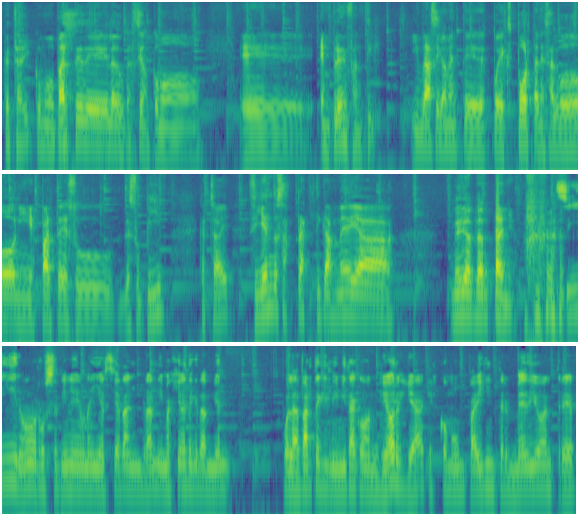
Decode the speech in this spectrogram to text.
¿Cachai? Como parte de la educación, como eh, empleo infantil. Y básicamente después exportan ese algodón y es parte de su, de su PIB, ¿cachai? Siguiendo esas prácticas medias medias de antaño. Sí, no, Rusia tiene una diversidad tan grande. Imagínate que también por la parte que limita con Georgia, que es como un país intermedio entre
